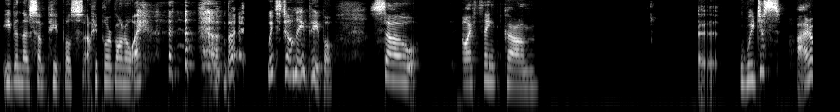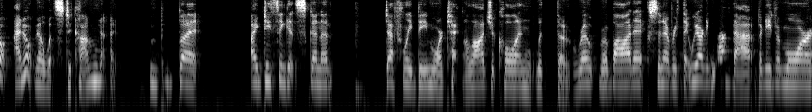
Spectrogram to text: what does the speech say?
even though some people people are going away, but we still need people. So I think um, uh, we just I don't I don't know what's to come, but I do think it's going to definitely be more technological and with the ro- robotics and everything. We already have that, but even more.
